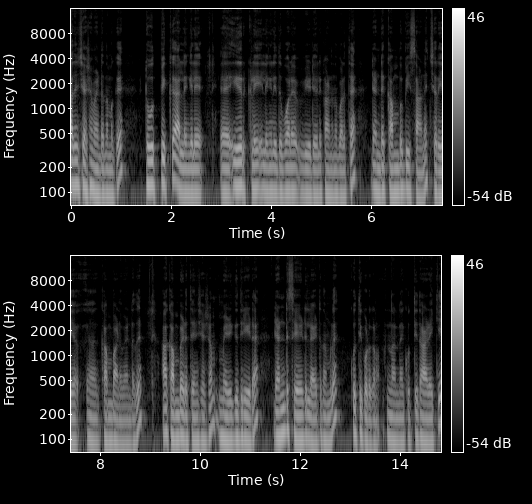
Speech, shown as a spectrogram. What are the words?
അതിനുശേഷം വേണ്ട നമുക്ക് ടൂത്ത് പിക്ക് അല്ലെങ്കിൽ ഈർക്കിളി അല്ലെങ്കിൽ ഇതുപോലെ വീഡിയോയിൽ കാണുന്ന പോലത്തെ രണ്ട് കമ്പ് പീസാണ് ചെറിയ കമ്പാണ് വേണ്ടത്. ആ കമ്പ് എടുത്തതിന് ശേഷം മെഴുകുതിരിയുടെ രണ്ട് സൈഡിലായിട്ട് നമ്മൾ കുത്തി കൊടുക്കണം. എന്നാൽ കുത്തി താഴേക്ക്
